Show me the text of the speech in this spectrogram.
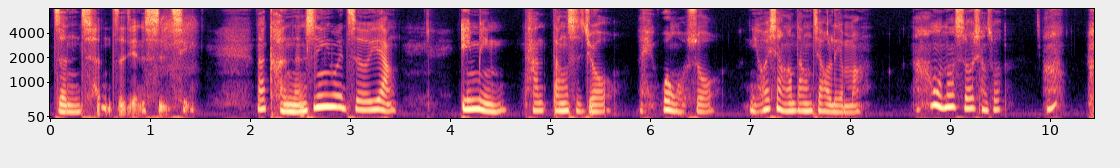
真诚这件事情。那可能是因为这样，英明他当时就哎问我说：“你会想要当教练吗？”然后我那时候想说：“啊，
